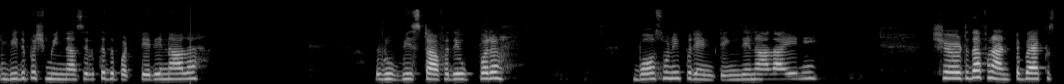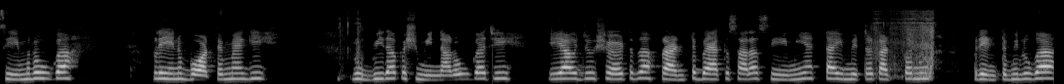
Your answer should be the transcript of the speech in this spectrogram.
ਵਿਦ ਪਸ਼ਮੀਨਾ ਸਿਲਕ ਦੁਪੱਟੇ ਦੇ ਨਾਲ। ਰੂਬੀ ਸਟਫ ਦੇ ਉੱਪਰ। ਬਹੁਤ ਸੋਹਣੀ ਪ੍ਰਿੰਟਿੰਗ ਦੇ ਨਾਲ ਆਏ ਨੇ। ਸ਼ਰਟ ਦਾ ਫਰੰਟ ਬੈਕ ਸੇਮ ਰਹੂਗਾ ਪਲੇਨ ਬਾਟਮ ਹੈਗੀ। ਰੂਬੀ ਦਾ ਪਸ਼ਮੀਨਾ ਰਹੂਗਾ ਜੀ। ਇਹ ਆ ਜੋ ਸ਼ਰਟ ਦਾ ਫਰੰਟ ਬੈਕ ਸਾਰਾ ਸੇਮ ਹੀ ਹੈ 2.5 ਮੀਟਰ ਕੱਟ ਤੁਹਾਨੂੰ ਪ੍ਰਿੰਟ ਮਿਲੂਗਾ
